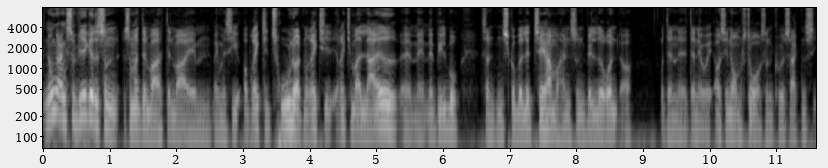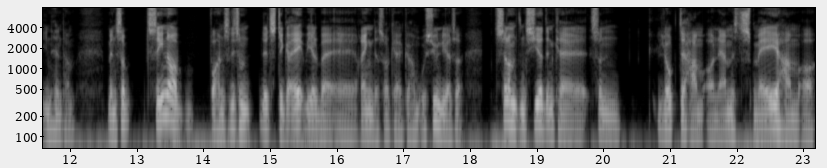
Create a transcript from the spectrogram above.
nogle gange så virkede det sådan, som at den var, den var øhm, hvad kan man sige, oprigtigt truende, og den rigtig, rigtig meget legede øh, med, med Bilbo. Sådan den skubbede lidt til ham, og han sådan væltede rundt, og, og den, øh, den er jo også enormt stor, så den kunne jo sagtens indhente ham. Men så senere, hvor han så ligesom lidt stikker af ved hjælp af, af ringen, der så kan gøre ham usynlig, altså selvom den siger, at den kan sådan lugte ham og nærmest smage ham og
